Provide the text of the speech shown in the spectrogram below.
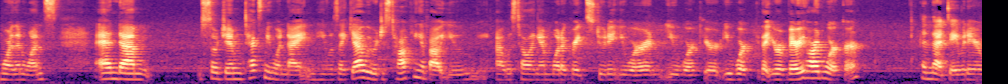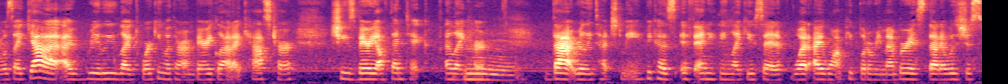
more than once. And um, so Jim texted me one night, and he was like, "Yeah, we were just talking about you. I was telling him what a great student you were, and you work your, you work that you're a very hard worker." And that David Ayer was like, Yeah, I really liked working with her. I'm very glad I cast her. She's very authentic. I like her. Mm. That really touched me because, if anything, like you said, if what I want people to remember is that I was just,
